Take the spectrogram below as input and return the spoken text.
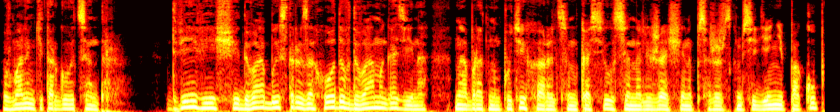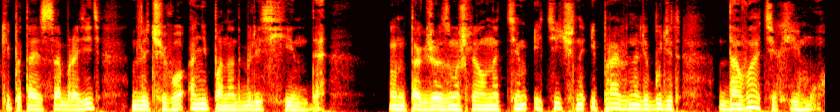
в маленький торговый центр. Две вещи, два быстрых захода в два магазина. На обратном пути Харльсон косился на лежащие на пассажирском сиденье покупки, пытаясь сообразить, для чего они понадобились Хинде — он также размышлял над тем, этично и правильно ли будет давать их ему.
